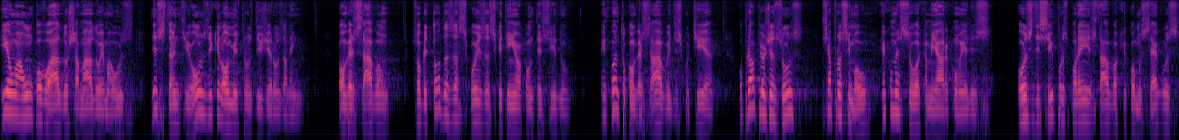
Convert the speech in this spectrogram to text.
iam a um povoado chamado Emaús, distante 11 quilômetros de Jerusalém. Conversavam sobre todas as coisas que tinham acontecido. Enquanto conversavam e discutia, o próprio Jesus se aproximou e começou a caminhar com eles. Os discípulos, porém, estavam aqui como cegos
